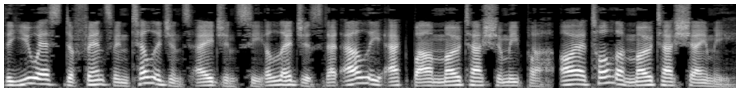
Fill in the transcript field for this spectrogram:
The U.S. Defense Intelligence Agency alleges that Ali Akbar Mohtashemipour Ayatollah Mohtashemi,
